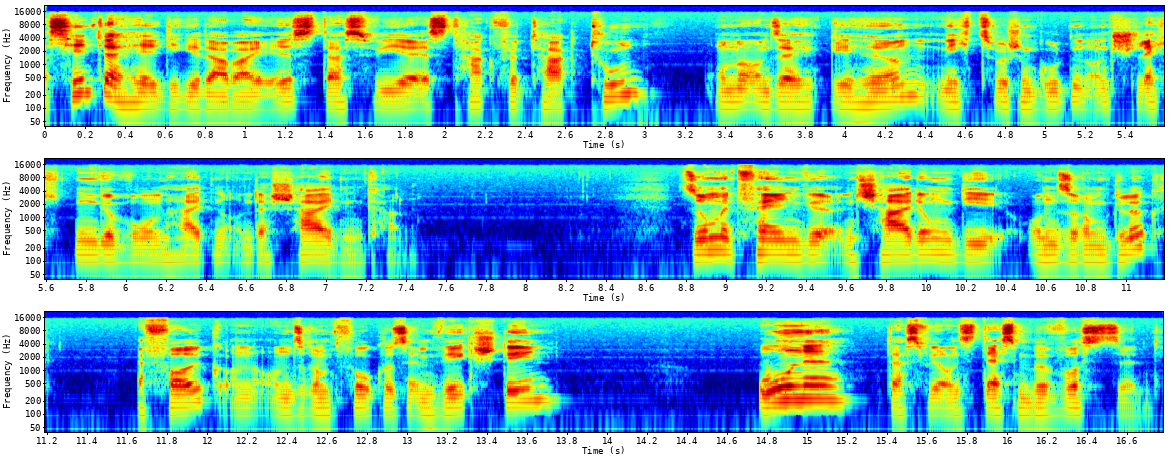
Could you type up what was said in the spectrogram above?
Das Hinterhältige dabei ist, dass wir es Tag für Tag tun und unser Gehirn nicht zwischen guten und schlechten Gewohnheiten unterscheiden kann. Somit fällen wir Entscheidungen, die unserem Glück, Erfolg und unserem Fokus im Weg stehen, ohne dass wir uns dessen bewusst sind.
